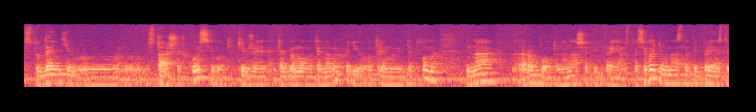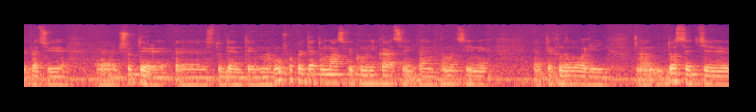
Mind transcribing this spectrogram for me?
студентів е, старших курсів, от, які вже, так би мовити, на виході отримують дипломи на роботу на наше підприємство. Сьогодні у нас на підприємстві працює е, чотири е, студенти МГУ факультету масової комунікації та інформаційних технологій. Е, Досить е,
